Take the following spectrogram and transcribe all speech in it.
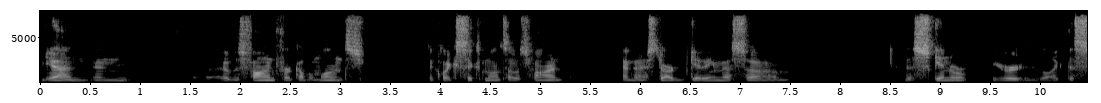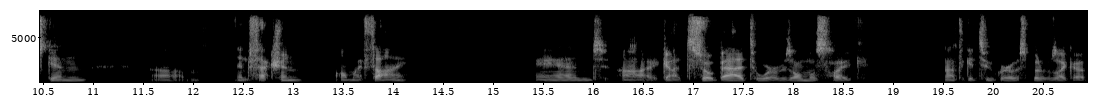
Yeah, and, and it was fine for a couple months. I think like six months I was fine, and then I started getting this um, the skin or like the skin um, infection on my thigh, and uh, it got so bad to where it was almost like, not to get too gross, but it was like a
